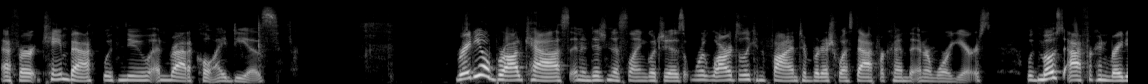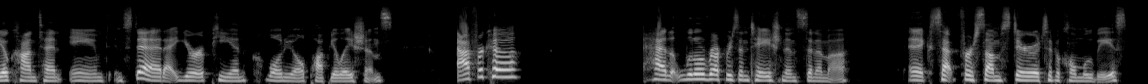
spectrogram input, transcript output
effort came back with new and radical ideas. Radio broadcasts in Indigenous languages were largely confined to British West Africa in the interwar years, with most African radio content aimed instead at European colonial populations. Africa had little representation in cinema, except for some stereotypical movies.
